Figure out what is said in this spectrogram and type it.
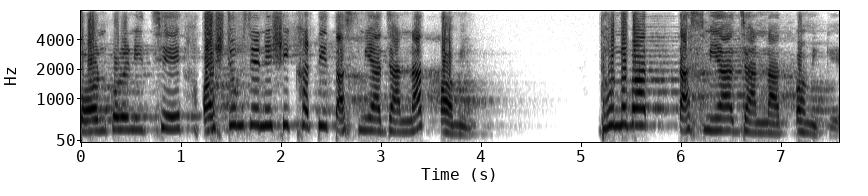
বরণ করে নিচ্ছে অষ্টম শ্রেণির শিক্ষার্থী তাসমিয়া জান্নাত অমি। ধন্যবাদ তাসমিয়া জান্নাত অমিকে।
